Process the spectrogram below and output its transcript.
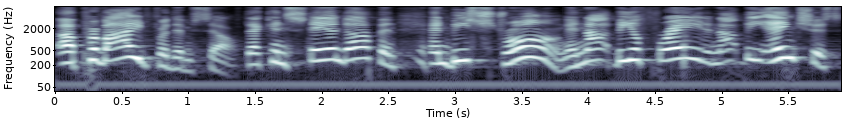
uh, provide for themselves, that can stand up and, and be strong and not be afraid and not be anxious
